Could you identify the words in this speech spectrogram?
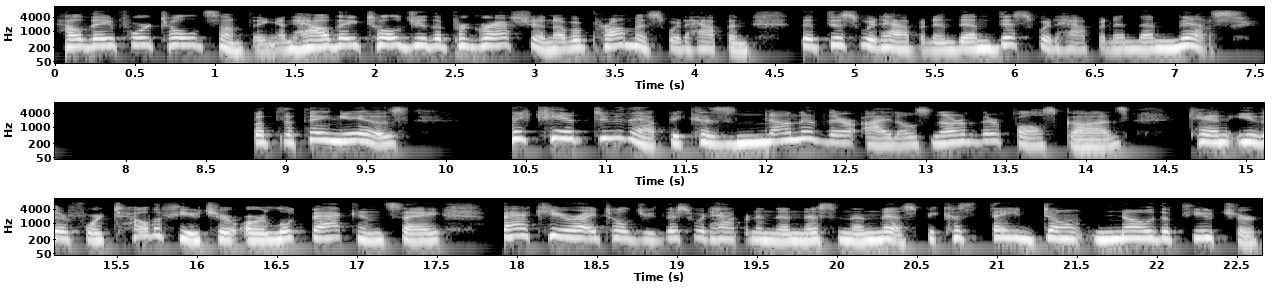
how they foretold something and how they told you the progression of a promise would happen, that this would happen, and then this would happen, and then this. But the thing is, they can't do that because none of their idols, none of their false gods can either foretell the future or look back and say, Back here, I told you this would happen and then this and then this, because they don't know the future.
